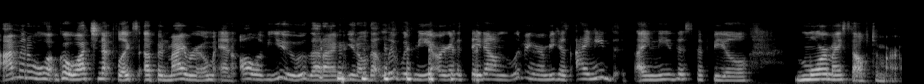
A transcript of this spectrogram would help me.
I'm going to go watch Netflix up in my room. And all of you that I'm, you know, that live with me are going to stay down in the living room because I need this. I need this to feel more myself tomorrow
